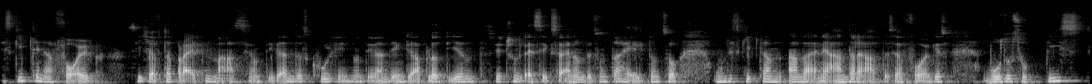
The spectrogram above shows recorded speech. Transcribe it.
Es gibt den Erfolg sich auf der breiten Masse und die werden das cool finden und die werden irgendwie applaudieren und das wird schon lässig sein und es unterhält und so. Und es gibt dann eine andere Art des Erfolges, wo du so bist,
